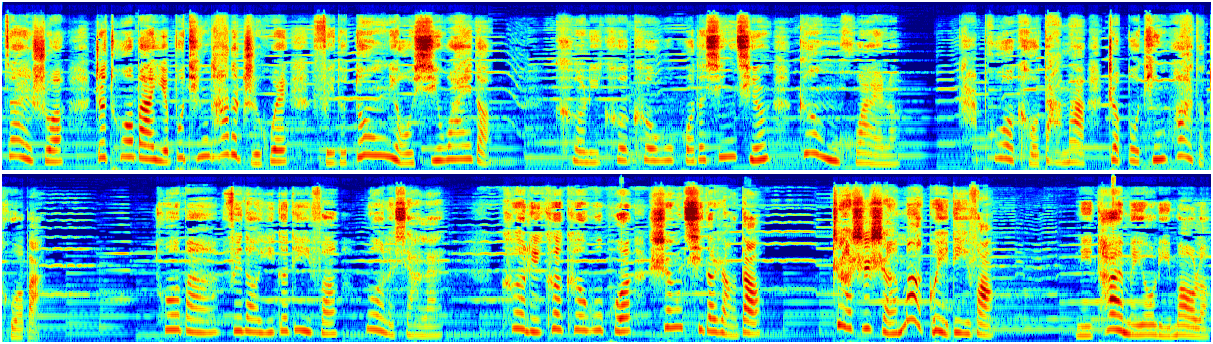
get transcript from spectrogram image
再说这拖把也不听她的指挥，飞得东扭西歪的。克里克克巫婆的心情更坏了，她破口大骂这不听话的拖把。拖把飞到一个地方落了下来，克里克克巫婆生气地嚷道：“这是什么鬼地方？”你太没有礼貌了，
